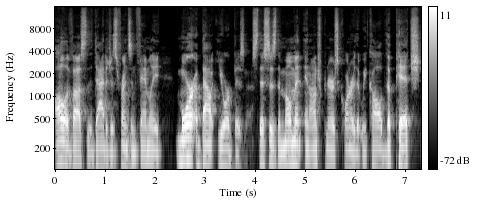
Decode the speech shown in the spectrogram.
all of us, the Dadages friends and family, more about your business. This is the moment in Entrepreneurs Corner that we call the pitch.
